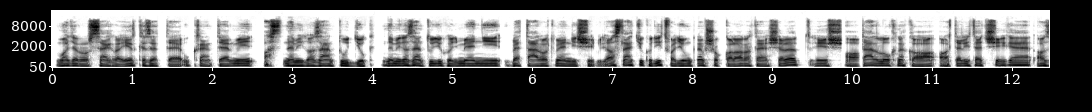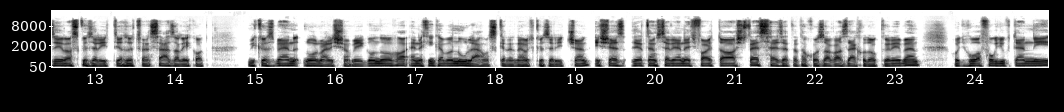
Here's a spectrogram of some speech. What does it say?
Magyarországra érkezette ukrán termény, azt nem igazán tudjuk. Nem igazán tudjuk, hogy mennyi betárolt mennyiség. Ugye azt látjuk, hogy itt vagyunk nem sokkal aratás előtt, és a tárolóknak a, a telítettsége azért az közelíti az 50 ot miközben normálisan végiggondolva ennek inkább a nullához kellene, hogy közelítsen, és ez értemszerűen egyfajta stressz helyzetet okoz a gazdálkodók körében, hogy hova fogjuk tenni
